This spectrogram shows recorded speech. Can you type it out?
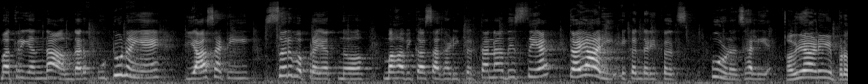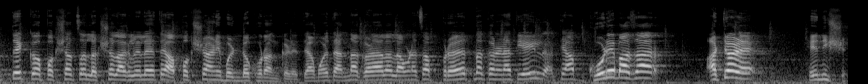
मात्र यंदा आमदार फुटू नये यासाठी सर्व प्रयत्न महाविकास आघाडी करताना दिसते तयारी एकंदरीतच पूर्ण झाली आहे. आणि प्रत्येक पक्षाचं लक्ष लागलेलं आहे ते अपक्ष आणि बंडखोरांकडे. त्यामुळे त्यांना गळाला लावण्याचा प्रयत्न करण्यात येईल. त्या घोडे बाजार अटळ आहे हे निश्चित.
